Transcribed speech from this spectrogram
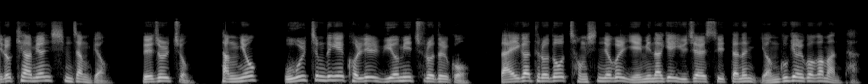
이렇게 하면 심장병, 뇌졸중, 당뇨, 우울증 등에 걸릴 위험이 줄어들고 나이가 들어도 정신력을 예민하게 유지할 수 있다는 연구 결과가 많다.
